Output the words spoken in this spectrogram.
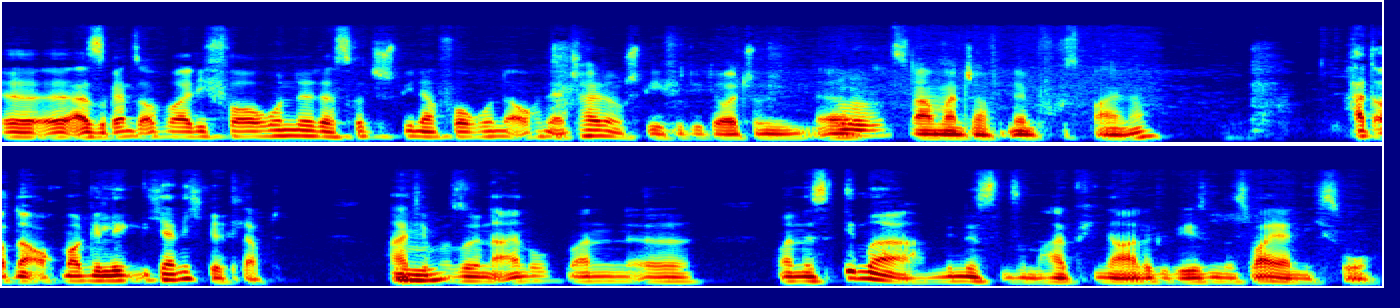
äh, äh, also ganz oft war die Vorrunde, das dritte Spiel nach Vorrunde auch ein Entscheidungsspiel für die deutschen äh, mhm. Nationalmannschaften im Fußball. Ne? Hat auch, auch mal gelegentlich ja nicht geklappt. Man mhm. hat immer so den Eindruck, man, äh, man ist immer mindestens im Halbfinale gewesen. Das war ja nicht so.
